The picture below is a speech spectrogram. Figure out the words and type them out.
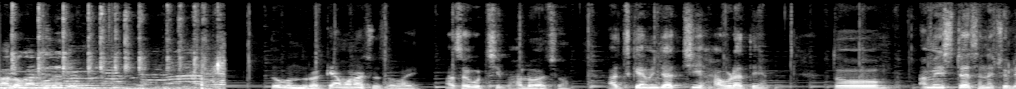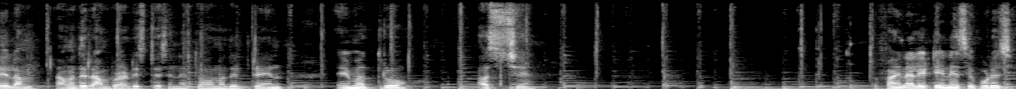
ভালো গান করে তো তো বন্ধুরা, কেমন আছো সবাই? আশা করছি ভালো আছো। আজকে আমি যাচ্ছি হাওড়াতে। তো আমি স্টেশনে চলে এলাম, আমাদের রামপুরহাট স্টেশনে। তো আমাদের ট্রেন এইমাত্র আসছে। তো ফাইনালি ট্রেন এসে পড়েছে।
